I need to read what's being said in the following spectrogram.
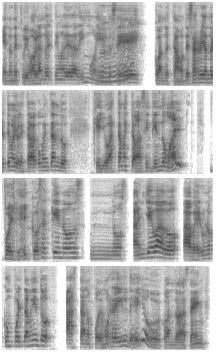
en donde estuvimos hablando del tema de edadismo. Y entonces, cuando estábamos desarrollando el tema, yo le estaba comentando que yo hasta me estaba sintiendo mal. Porque hay cosas que nos, nos han llevado a ver unos comportamientos, hasta nos podemos reír de ellos cuando hacen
